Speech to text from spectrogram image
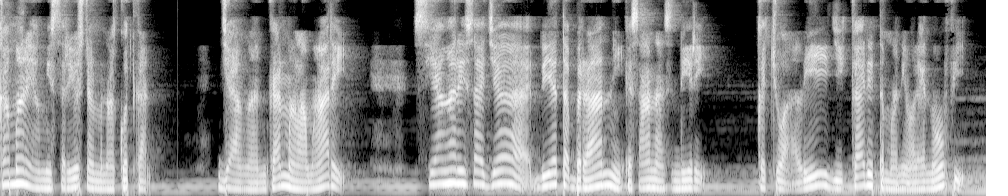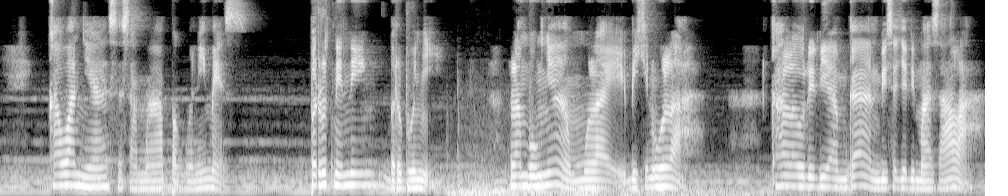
Kamar yang misterius dan menakutkan Jangankan malam hari, siang hari saja dia tak berani ke sana sendiri, kecuali jika ditemani oleh Novi, kawannya sesama penghuni mes. Perut Nining berbunyi. Lambungnya mulai bikin ulah. Kalau didiamkan bisa jadi masalah.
